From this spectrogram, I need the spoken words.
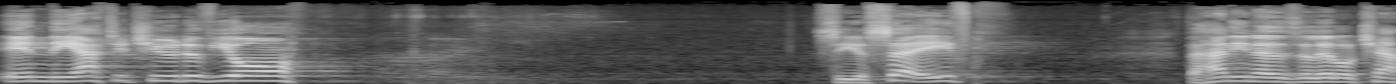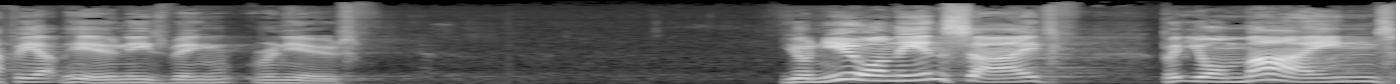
in the attitude of your. So you're saved, but how do you know there's a little chappy up here who needs being renewed? You're new on the inside, but your mind,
